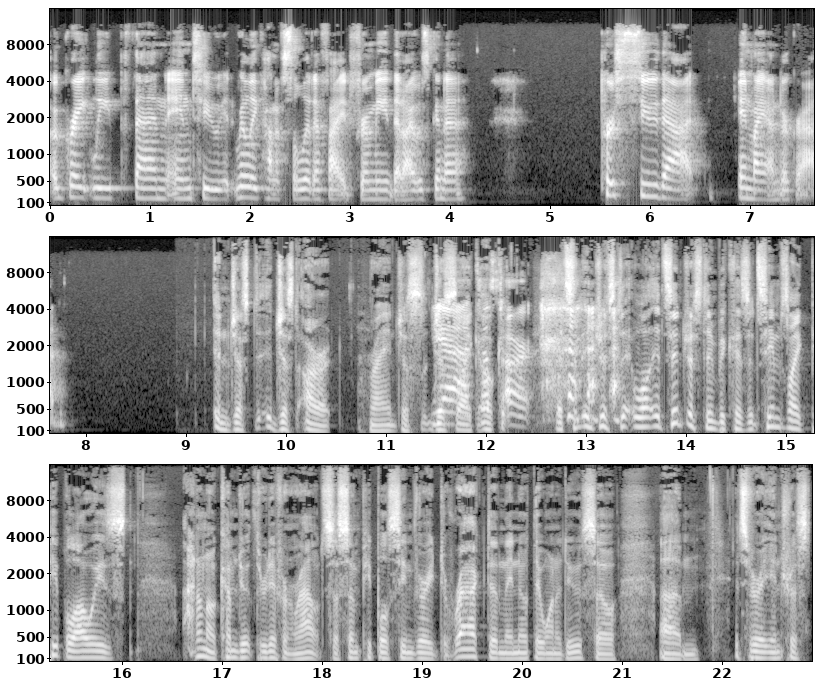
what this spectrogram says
a great leap then into it really kind of solidified for me that I was going to pursue that in my undergrad. And just just art, right? Just just yeah, like just okay. art. it's interesting. Well, it's interesting because it seems like people always I don't know, come to it through different routes. So some people seem very direct and they know what they want to do. So um, it's very interesting.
